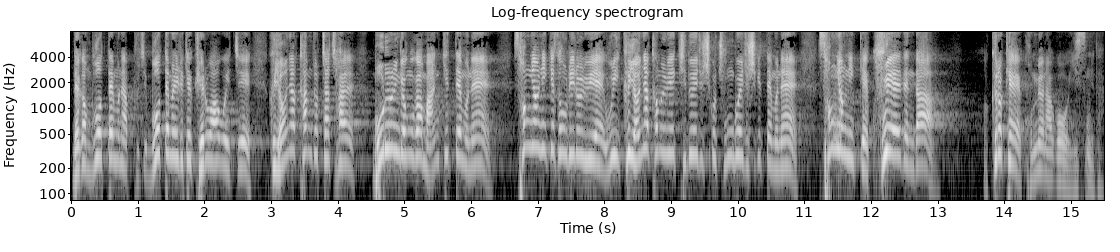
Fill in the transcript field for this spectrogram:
내가 무엇 때문에 아프지, 무엇 때문에 이렇게 괴로워하고 있지, 그 연약함조차 잘 모르는 경우가 많기 때문에 성령님께서 우리를 위해, 우리 그 연약함을 위해 기도해 주시고 중보해 주시기 때문에 성령님께 구해야 된다. 그렇게 권면하고 있습니다.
